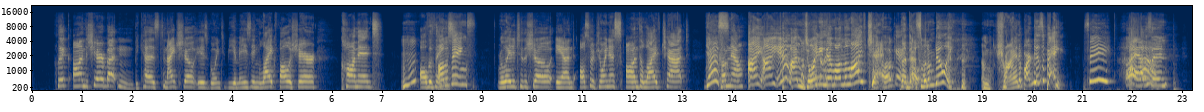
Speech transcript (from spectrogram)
Click on the share button because tonight's show is going to be amazing. Like, follow, share, comment, Mhm. all the things All the things. related to the show, and also join us on the live chat. Yes. Come now. I I am. I'm joining them on the live chat. Okay, But that's cool. what I'm doing. I'm trying to participate. See? Hi, Oh, wow. Allison.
